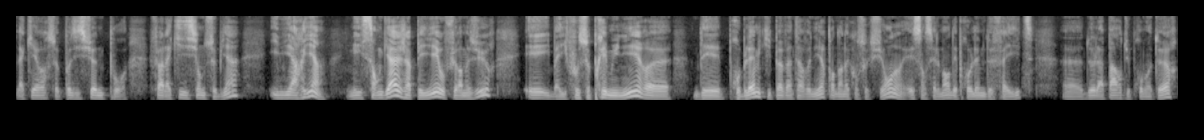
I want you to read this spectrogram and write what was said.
l'acquéreur se positionne pour faire l'acquisition de ce bien, il n'y a rien mais il s'engage à payer au fur et à mesure et ben, il faut se prémunir euh, des problèmes qui peuvent intervenir pendant la construction, essentiellement des problèmes de faillite euh, de la part du promoteur,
